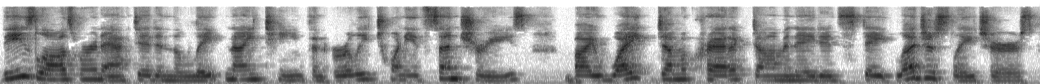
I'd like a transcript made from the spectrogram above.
These laws were enacted in the late 19th and early 20th centuries by white Democratic dominated state legislatures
